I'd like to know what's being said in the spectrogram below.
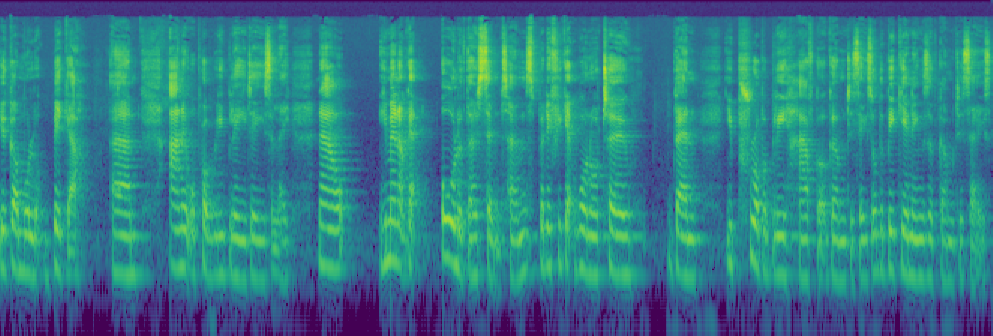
your gum will look bigger um, and it will probably bleed easily. Now, you may not get all of those symptoms, but if you get one or two, then you probably have got gum disease or the beginnings of gum disease.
